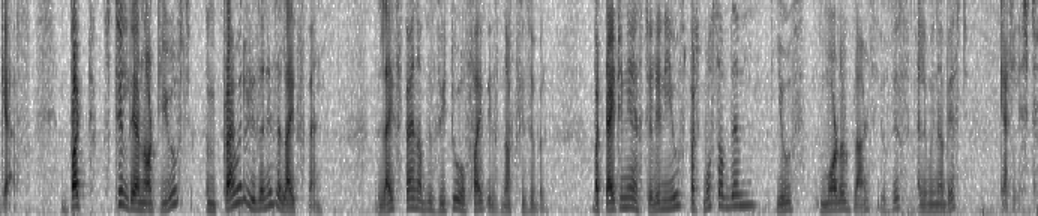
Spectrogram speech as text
gas, but still they are not used. The primary reason is the lifespan. The lifespan of this V2O5 is not feasible, but titania is still in use, but most of them use the modern plants use this alumina based catalyst.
